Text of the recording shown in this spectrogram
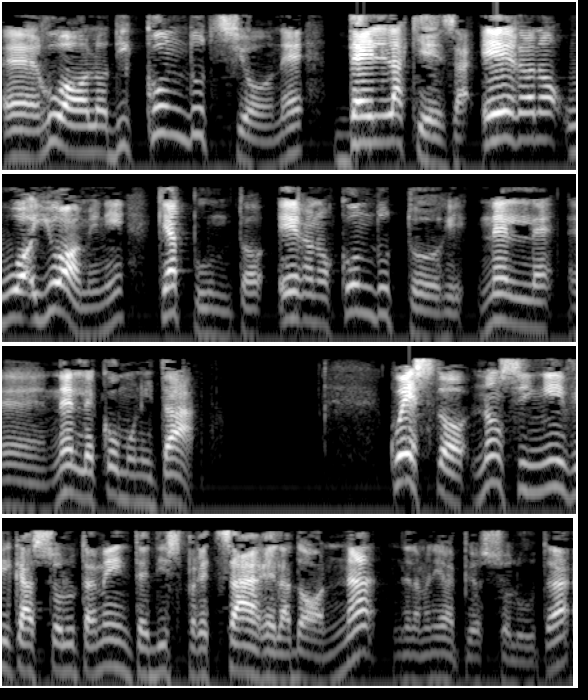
eh, ruolo di conduzione della Chiesa, erano gli uomini che appunto erano conduttori nelle, eh, nelle comunità. Questo non significa assolutamente disprezzare la donna, nella maniera più assoluta,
